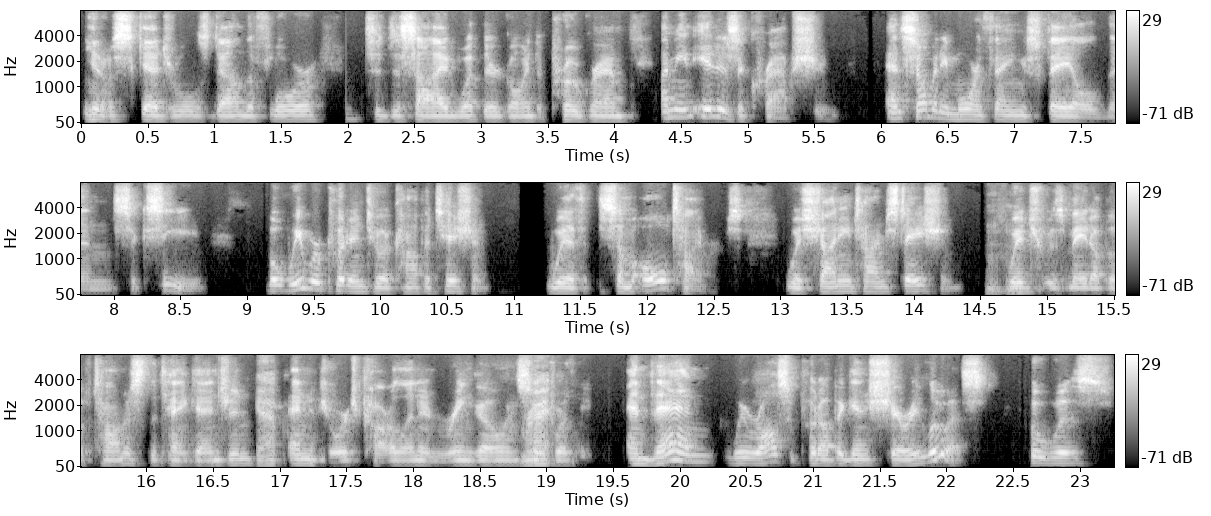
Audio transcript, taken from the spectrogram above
you know, schedules down the floor to decide what they're going to program. I mean, it is a crapshoot. And so many more things fail than succeed. But we were put into a competition with some old timers with Shining Time Station, Mhm. which was made up of Thomas the Tank Engine Yep. and George Carlin and Ringo and so Right. forth. And then we were also put up against Shari Lewis, who was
